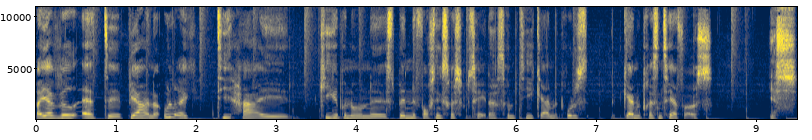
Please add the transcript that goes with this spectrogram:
Og jeg ved, at øh, Bjørn og Ulrik, de har øh, kigget på nogle øh, spændende forskningsresultater, som de gerne vil, produce- gerne vil præsentere for os. Yes,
